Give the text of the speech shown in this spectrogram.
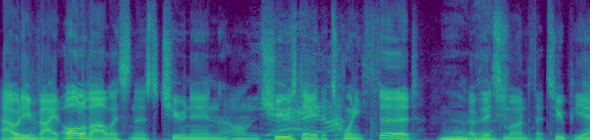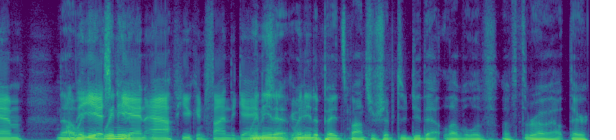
I would invite all of our listeners to tune in on Tuesday, the 23rd of this month at 2 p.m. No, on the need- we need- ESPN app. You can find the game. We need a we need a paid sponsorship to do that level of, of throw out there.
